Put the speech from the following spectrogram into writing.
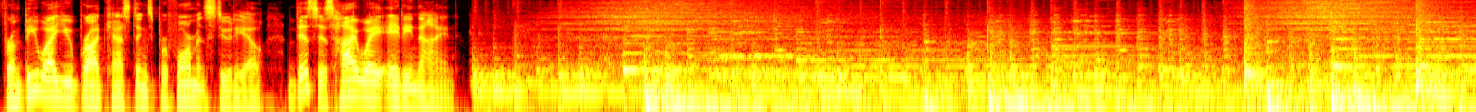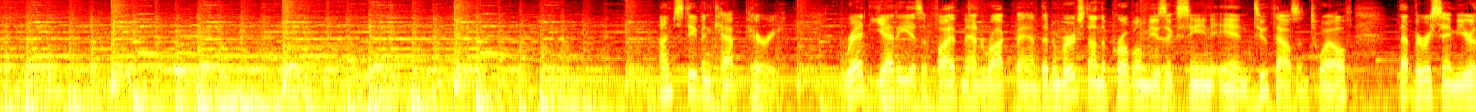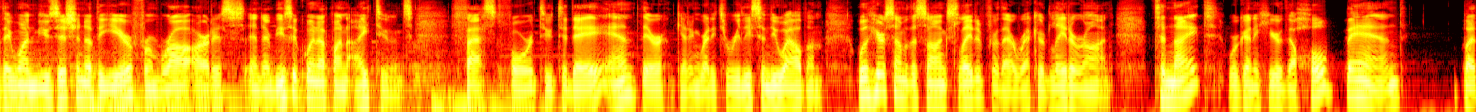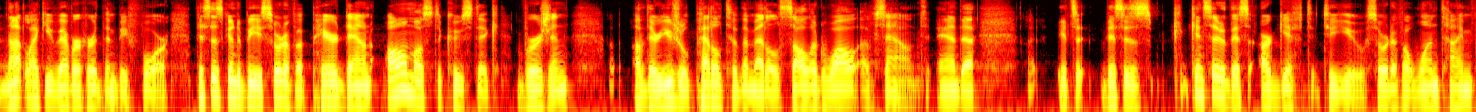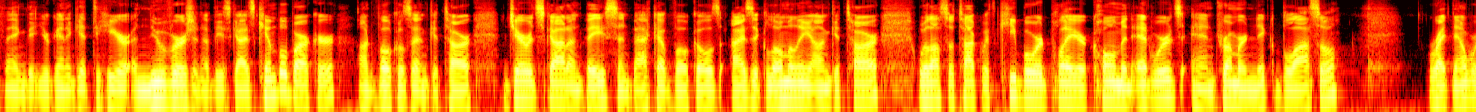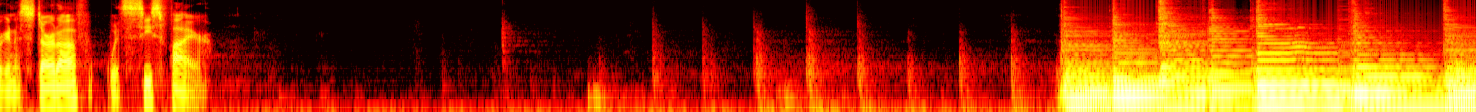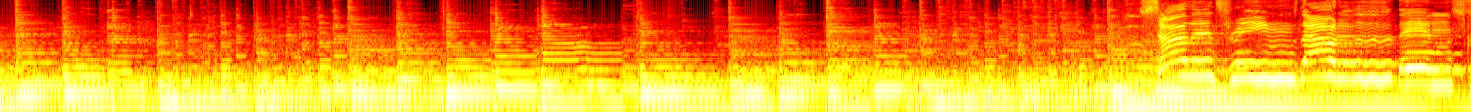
From BYU Broadcasting's Performance Studio, this is Highway 89. I'm Steven Kapp Perry. Red Yeti is a five man rock band that emerged on the Provo music scene in 2012 that very same year, they won Musician of the Year from Raw Artists, and their music went up on iTunes. Fast forward to today, and they're getting ready to release a new album. We'll hear some of the songs slated for that record later on. Tonight, we're going to hear the whole band but not like you've ever heard them before. This is going to be sort of a pared down, almost acoustic version of their usual pedal to the metal solid wall of sound. And uh, it's this is consider this our gift to you, sort of a one-time thing that you're going to get to hear a new version of these guys. Kimball Barker on vocals and guitar, Jared Scott on bass and backup vocals, Isaac Lomeli on guitar. We'll also talk with keyboard player Coleman Edwards and drummer Nick Blossel. Right now, we're going to start off with Ceasefire.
